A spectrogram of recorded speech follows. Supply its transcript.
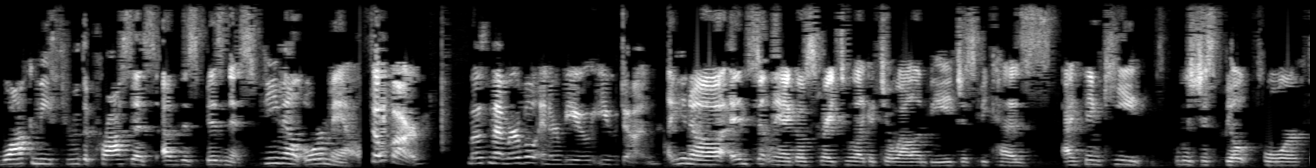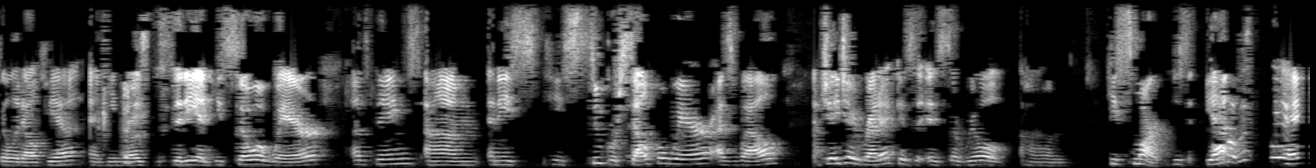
walk me through the process of this business, female or male. So far, most memorable interview you've done? You know, instantly I go straight to like a Joel Embiid just because I think he was just built for Philadelphia and he knows the city and he's so aware of things. Um, and he's, he's super self-aware as well. JJ Redick is, is a real, um, he's smart. He's, yeah. Hey,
